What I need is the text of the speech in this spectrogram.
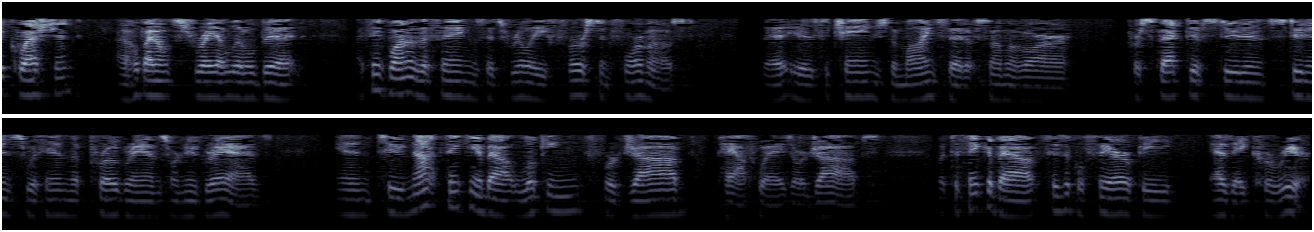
Good question. I hope I don't stray a little bit. I think one of the things that's really first and foremost that is to change the mindset of some of our prospective students, students within the programs or new grads, and to not thinking about looking for job pathways or jobs, but to think about physical therapy as a career.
